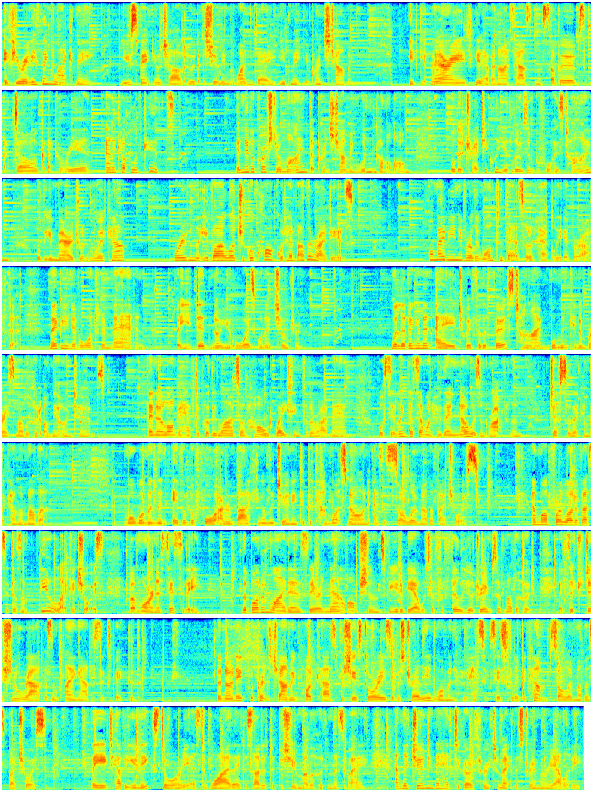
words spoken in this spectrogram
If you're anything like me, you spent your childhood assuming that one day you'd meet your Prince Charming. You'd get married, you'd have a nice house in the suburbs, a dog, a career, and a couple of kids. It never crossed your mind that Prince Charming wouldn't come along, or that tragically you'd lose him before his time, or that your marriage wouldn't work out, or even that your biological clock would have other ideas. Or maybe you never really wanted that sort of happily ever after. Maybe you never wanted a man, but you did know you always wanted children. We're living in an age where, for the first time, women can embrace motherhood on their own terms. They no longer have to put their lives on hold waiting for the right man, or settling for someone who they know isn't right for them just so they can become a mother. More women than ever before are embarking on the journey to become what's known as a solo mother by choice. And while for a lot of us it doesn't feel like a choice, but more a necessity, the bottom line is there are now options for you to be able to fulfill your dreams of motherhood if the traditional route isn't playing out as expected. The No Need for Prince Charming podcast will share stories of Australian women who have successfully become solo mothers by choice. They each have a unique story as to why they decided to pursue motherhood in this way and the journey they had to go through to make this dream a reality.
